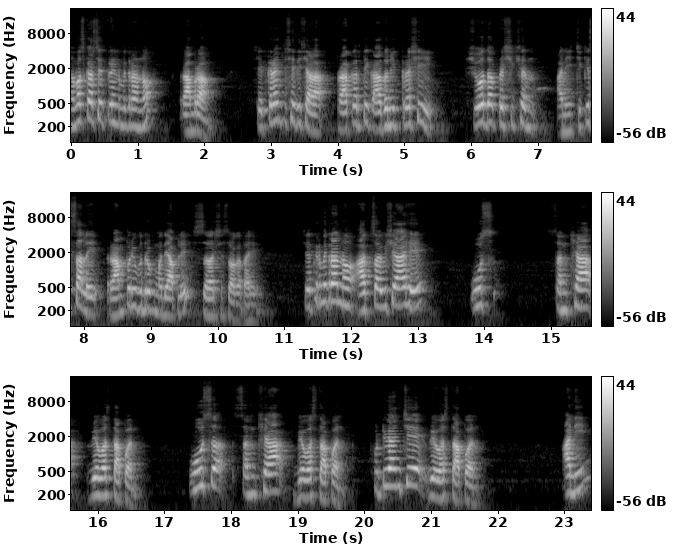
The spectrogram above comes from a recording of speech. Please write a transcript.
नमस्कार शेतकरी मित्रांनो. राम राम. शेतकऱ्यांची शेतीशाळा प्राकृतिक आधुनिक कृषी शोध प्रशिक्षण आणि चिकित्सालय रामपुरी बुद्रुकमध्ये आपले सहर्ष स्वागत आहे. शेतकरी मित्रांनो आजचा विषय आहे ऊस संख्या व्यवस्थापन. ऊस संख्या व्यवस्थापन फुटव्यांचे व्यवस्थापन आणि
